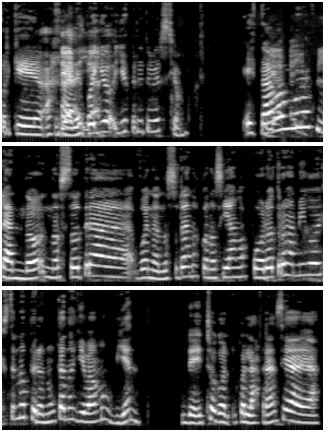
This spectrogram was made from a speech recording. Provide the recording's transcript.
porque, ajá, después yo, yo espero tu versión. Estábamos hablando, nosotras, bueno, nosotras nos conocíamos por otros amigos externos, pero nunca nos llevamos bien. De hecho, con, con la Francia,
